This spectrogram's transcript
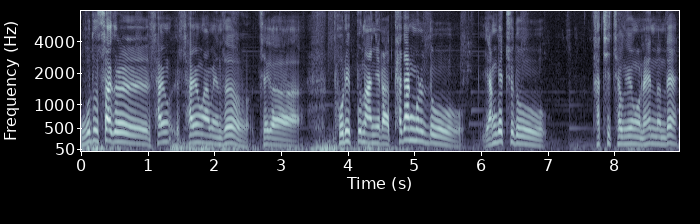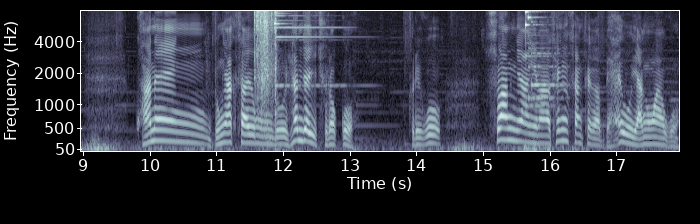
어, 모두 싹을 사용, 사용 하면서 제가 보리뿐 아니라 타작물도 양배추도 같이 적용을 했는데 관행 농약 사용도 현저히 줄었고 그리고 수확량이나 생육 상태가 매우 양호하고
